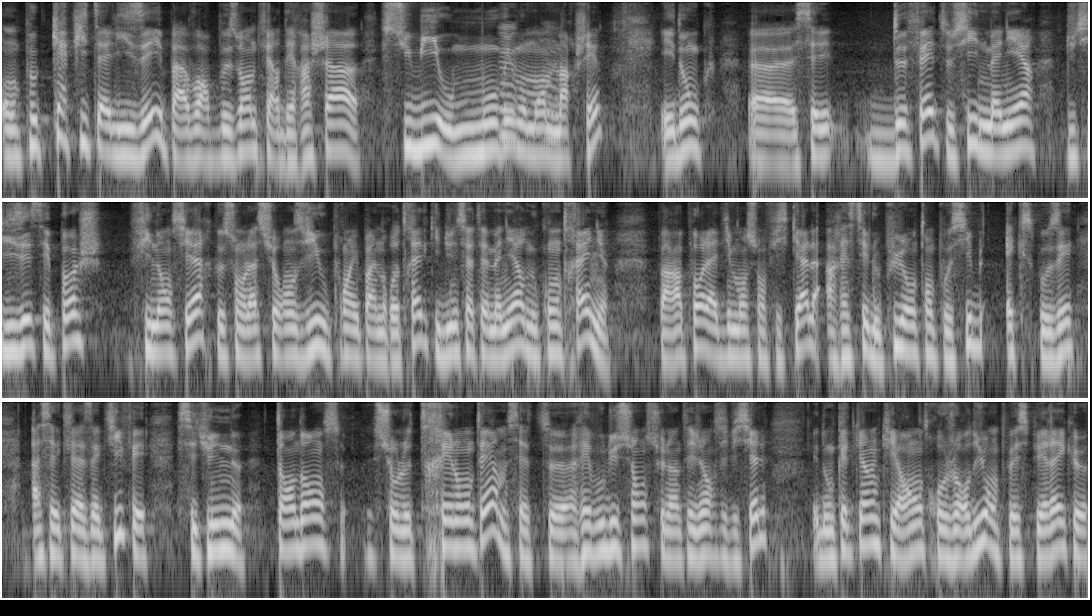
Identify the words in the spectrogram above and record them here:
on peut capitaliser et pas avoir besoin de faire des rachats subis au mauvais Mmh, moment de marché. Et donc, euh, c'est de fait aussi une manière d'utiliser ces poches financières que sont l'assurance vie ou plan épargne retraite qui d'une certaine manière nous contraignent par rapport à la dimension fiscale à rester le plus longtemps possible exposés à cette classe d'actifs. Et c'est une tendance sur le très long terme cette révolution sur l'intelligence artificielle. Et donc quelqu'un qui rentre aujourd'hui on peut espérer que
